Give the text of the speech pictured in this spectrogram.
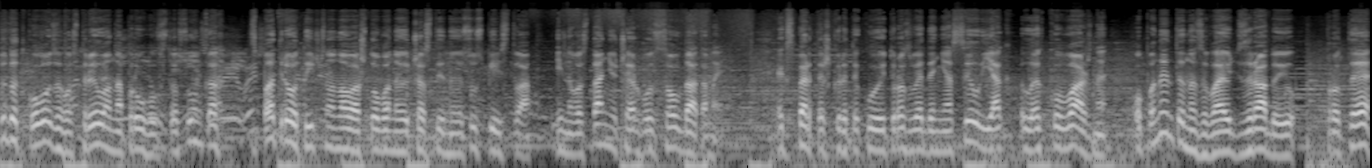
додатково загострила напругу в стосунках з патріотично налаштованою частиною суспільства і не в останню чергу з солдатами. Експерти ж критикують розведення сил як легковажне. Опоненти називають зрадою. Проте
